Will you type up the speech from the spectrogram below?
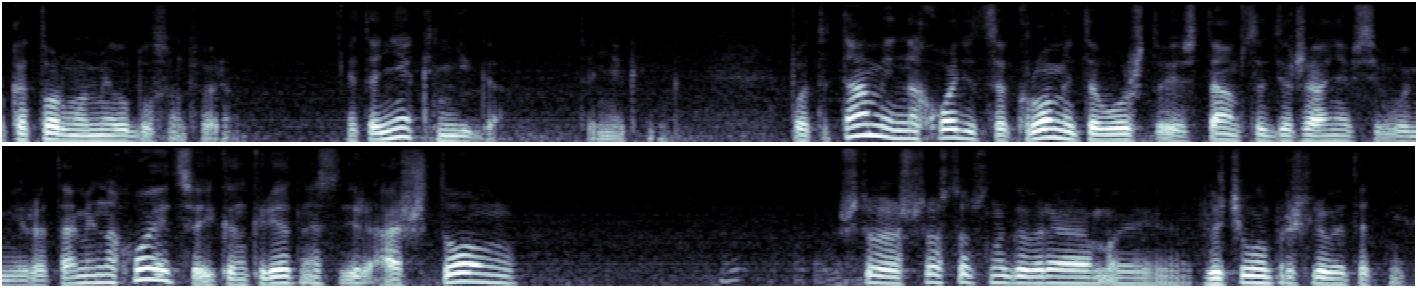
по которому мир был сотворен. Это не книга. Это не книга. Вот и там и находится, кроме того, что есть там содержание всего мира, там и находится и конкретное содержание. А что, что, что собственно говоря, мы, для чего мы пришли в этот мир?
